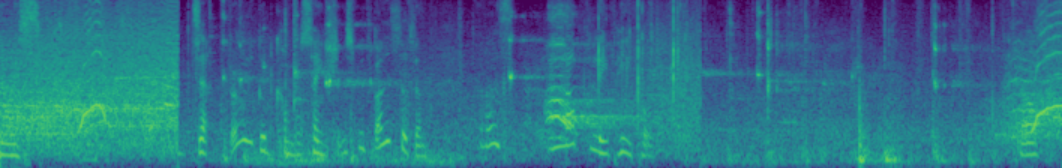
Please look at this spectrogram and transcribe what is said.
Nice. And, uh, very good conversations with both of them. They're lovely people. Oh.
